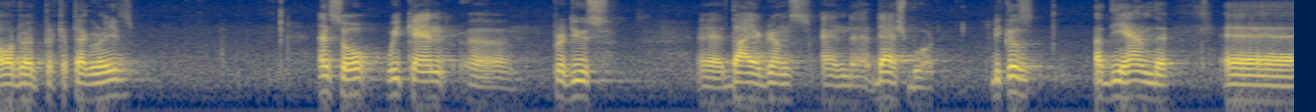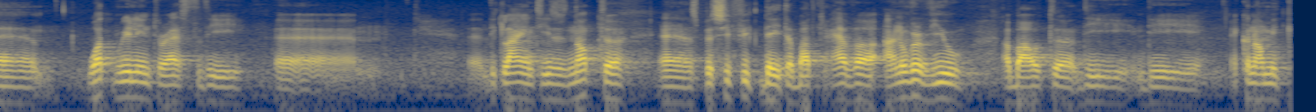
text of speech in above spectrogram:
ordered per categories. And so we can uh, produce uh, diagrams and uh, dashboard. Because at the end, uh, what really interests the, the client is not specific data, but have an overview about the, the economic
